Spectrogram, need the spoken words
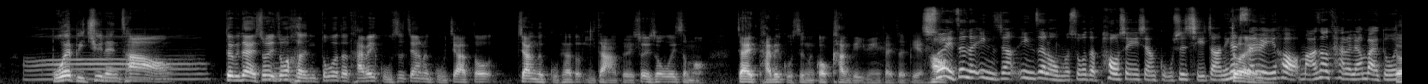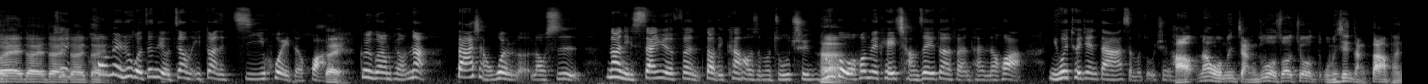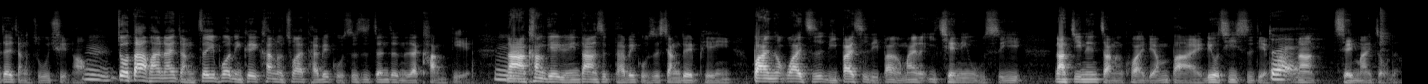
不会比去年差哦，对不对？所以说很多的台北股市这样的股价都这样的股票都一大堆，所以说为什么在台北股市能够抗跌原因在这边。所以真的印证印证了我们说的炮声一响，股市齐涨。你看三月一号马上弹了两百多点，对对对对对。后面如果真的有这样的一段的机会的话，对各位观众朋友，那。大家想问了，老师，那你三月份到底看好什么族群？如果我后面可以抢这一段反弹的话，你会推荐大家什么族群？好，那我们讲，如果说就我们先讲大盘，再讲族群哈。嗯，就大盘来讲，这一波你可以看得出来，台北股市是真正的在抗跌。那抗跌原因当然是台北股市相对便宜，不然外资礼拜四、礼拜五卖了一千零五十亿，那今天涨了快两百六七十点吧？那谁买走的？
